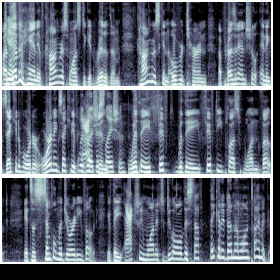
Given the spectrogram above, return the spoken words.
On Yeah. the other hand, if Congress wants to get rid of them, Congress can overturn a presidential, an executive order, or an executive With action legislation. with a fif- with a fifty plus one vote. It's a simple majority vote. If they actually wanted to do all of this stuff, they could have done it a long time ago.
